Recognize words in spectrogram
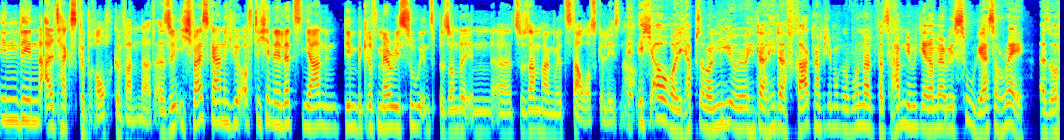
in den Alltagsgebrauch gewandert. Also ich weiß gar nicht, wie oft ich in den letzten Jahren den Begriff Mary Sue insbesondere in äh, Zusammenhang mit Star Wars gelesen habe. Ich auch, ich habe es aber nie äh, hinter, hinterfragt und habe mich immer gewundert, was haben die mit ihrer Mary Sue? Die heißt doch Ray. Also,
